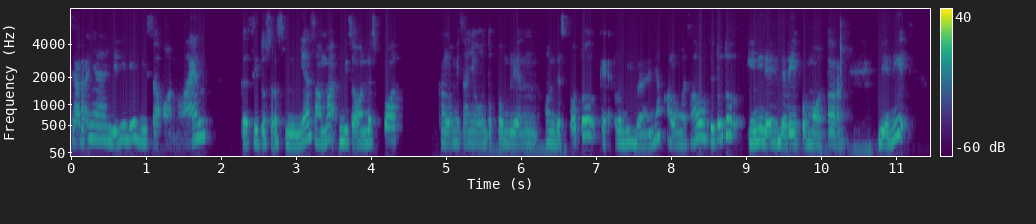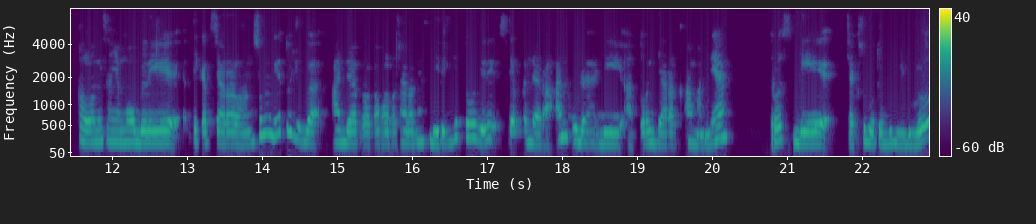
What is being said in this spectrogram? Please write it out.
caranya. Jadi dia bisa online ke situs resminya sama bisa on the spot. Kalau misalnya untuk pembelian on the spot tuh kayak lebih banyak kalau nggak salah waktu itu tuh ini deh dari pemotor. Jadi kalau misalnya mau beli tiket secara langsung dia tuh juga ada protokol kesehatannya sendiri gitu jadi setiap kendaraan udah diatur jarak amannya terus dicek suhu tubuhnya dulu,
